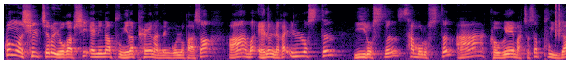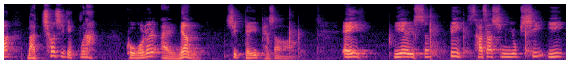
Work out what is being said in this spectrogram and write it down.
그러면 실제로 요 값이 n이나 v나 표현 안 된 걸로 봐서 아, 뭐 n을 내가 1로 쓰든 2로 쓰든 3으로 쓰든 아, 거기에 맞춰서 v가 맞춰지겠구나. 그거를 알면 식 대입해서 a 2의 1승, b 4, 4, 16, c 2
